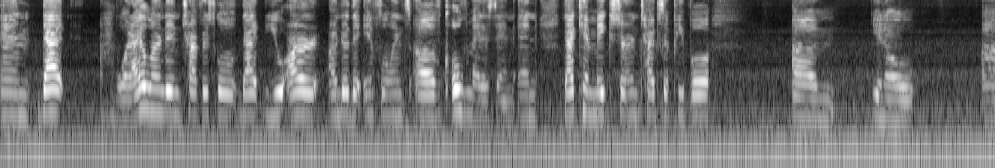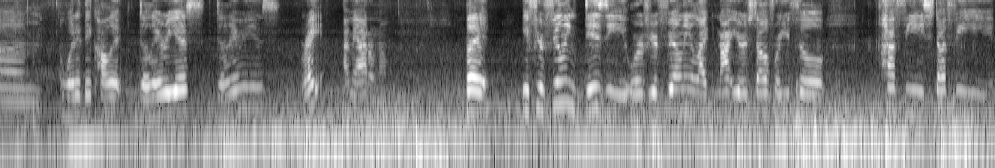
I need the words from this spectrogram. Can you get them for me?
and that what i learned in traffic school that you are under the influence of cold medicine and that can make certain types of people um you know um what did they call it? Delirious? Delirious? Right? I mean i don't know. But if you're feeling dizzy or if you're feeling like not yourself or you feel puffy, stuffy,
